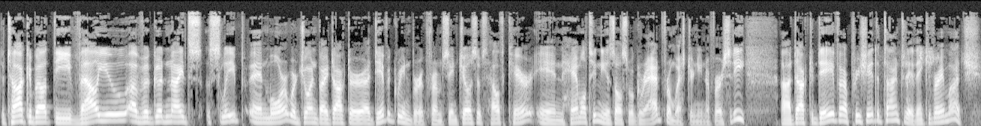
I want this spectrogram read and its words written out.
To talk about the value of a good night's sleep and more, we're joined by Dr. Uh, David Greenberg from St. Joseph's Healthcare in Hamilton. He is also a grad from Western University. Uh, Dr. Dave, I appreciate the time today. Thank you very much.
